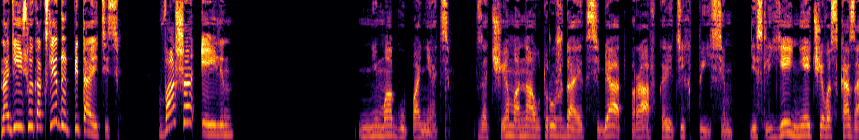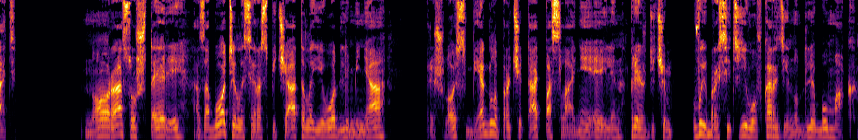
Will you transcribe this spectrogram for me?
Надеюсь, вы как следует питаетесь? Ваша Эйлин». Не могу понять, зачем она утруждает себя отправкой этих писем, если ей нечего сказать. Но раз уж Терри озаботилась и распечатала его для меня, пришлось бегло прочитать послание Эйлин, прежде чем выбросить его в корзину для бумаг.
